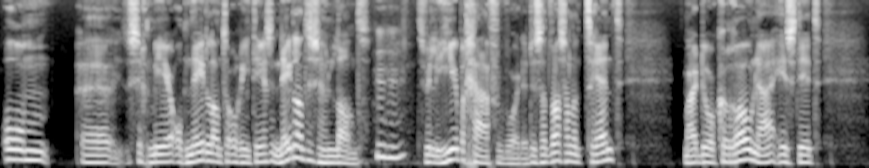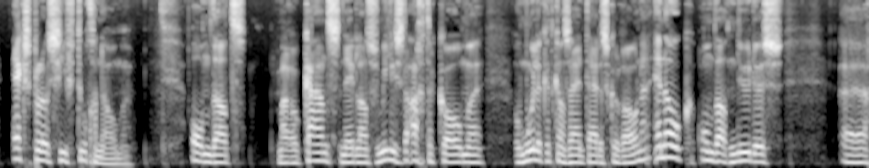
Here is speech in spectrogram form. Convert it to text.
om uh, zich meer op Nederland te oriënteren. Nederland is hun land. Mhm. Ze willen hier begraven worden. Dus dat was al een trend. Maar door corona is dit explosief toegenomen. Omdat Marokkaans-Nederlandse families erachter komen hoe moeilijk het kan zijn tijdens corona. En ook omdat nu dus uh,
